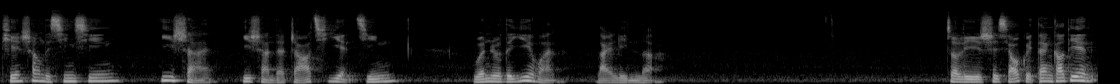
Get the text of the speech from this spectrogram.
天上的星星一闪一闪的眨起眼睛，温柔的夜晚来临了。这里是小鬼蛋糕店，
